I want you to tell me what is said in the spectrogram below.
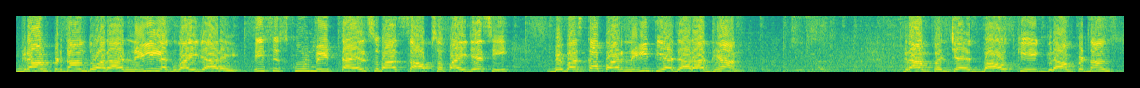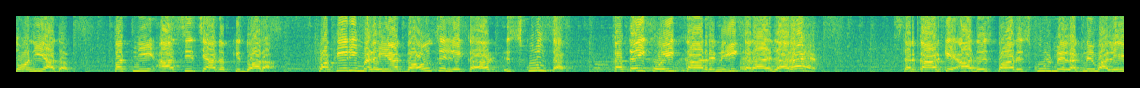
ग्राम प्रधान द्वारा नहीं लगवाई जा रही। इस स्कूल में टाइल्स व साफ़ सफ़ाई जैसी व्यवस्था पर नहीं दिया जा रहा ध्यान। ग्राम पंचायत बाउत की ग्राम प्रधान सोनी यादव पत्नी आशीष यादव के द्वारा फकीरी मड़ैया गाँव से लेकर स्कूल तक कतई कोई कार्य नहीं कराया जा रहा है। सरकार के आदेश पर स्कूल में लगने वाली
